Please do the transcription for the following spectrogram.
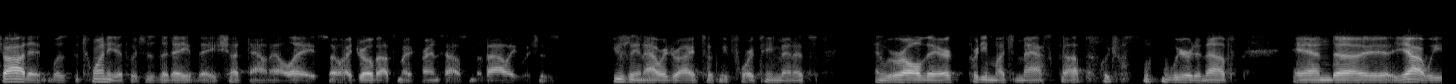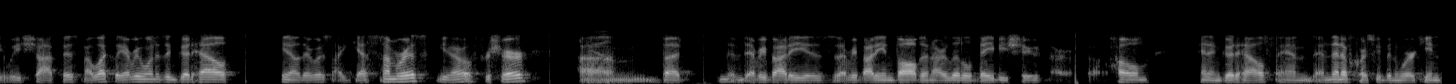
shot it was the 20th, which is the day they shut down LA. So I drove out to my friend's house in the valley, which is usually an hour drive, took me 14 minutes. And we were all there pretty much masked up, which was weird enough. And uh, yeah, we, we shot this. Now, luckily, everyone is in good health. You know, there was, I guess, some risk, you know, for sure. Yeah. Um, but everybody is everybody involved in our little baby shoot in our uh, home and in good health. And and then of course we've been working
